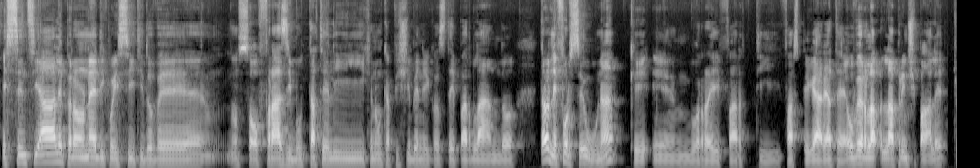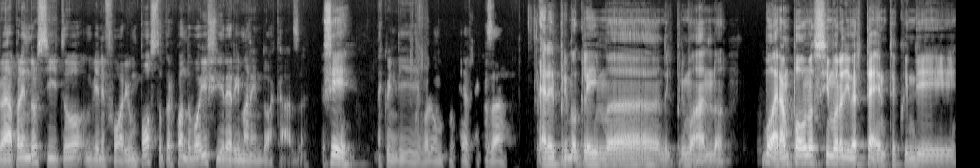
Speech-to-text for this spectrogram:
essenziale, però non è di quei siti dove, non so, frasi buttate lì che non capisci bene di cosa stai parlando. Tranne forse una che eh, vorrei farti far spiegare a te, ovvero la, la, principale, cioè aprendo il sito viene fuori un posto per quando vuoi uscire rimanendo a casa. Sì. E quindi volevo un po' chiederti cosa... Era il primo claim uh, del primo anno. Boh, era un po' un ossimoro divertente, quindi...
